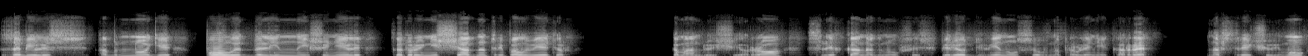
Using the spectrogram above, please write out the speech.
забились об ноги полы длинной шинели, которую нещадно трепал ветер. Командующий Ро, слегка нагнувшись вперед, двинулся в направлении каре. Навстречу ему,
